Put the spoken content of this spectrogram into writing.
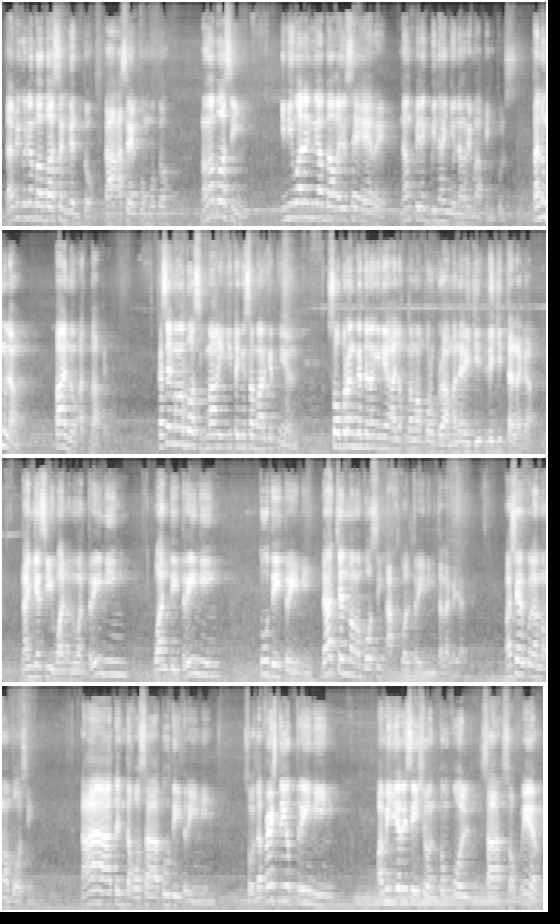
Sabi ko nababasang ganito, kaka-cellphone mo to. Mga bossing, iniwanan nga ba kayo sa ere ng pinagbilhan nyo ng remapping tools? Tanong lang, paano at bakit? Kasi mga bossing, makikita nyo sa market ngayon, sobrang ganda ng iniaalok ng mga programa na legit, legit talaga. Nandiyan si one-on-one training, one-day training, two-day training. Lahat yan mga bossing, actual training talaga yan. Ma-share ko lang mga bossing. Naka-attend ako sa two-day training. So the first day of training, familiarization tungkol sa software.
